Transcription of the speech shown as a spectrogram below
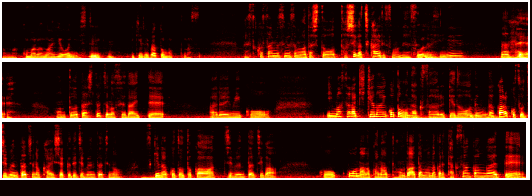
まあ、困らないようにしてい,、うんければと思ってます。息子さん娘さんも私と年が近いですもんね。そうですね。なんで本当私たちの世代ってある意味こう今更聞けないこともたくさんあるけど、うんでもだからこそ自分たちの解釈で自分たちの好きなこととか、自分たちがこうこうなのかなって本当頭の中でたくさん考えて、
